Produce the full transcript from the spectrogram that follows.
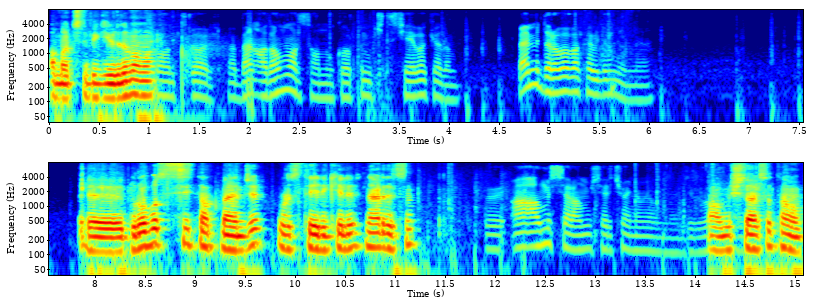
amaçlı bir girdim ama. Kontrol. Ha, ben adam var sandım korktum iki şeye bakıyordum. Ben bir drop'a bakabilir miyim ya? Ee, drop'a sis at bence. Burası tehlikeli. Neredesin? Böyle- Aa almışlar almışlar hiç oynamayalım bence. Bir bak- Almışlarsa tamam.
